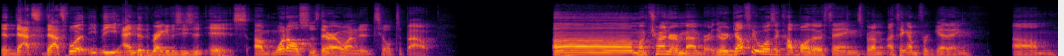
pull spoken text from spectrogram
that's that's what the end of the regular season is. Um, what else was there I wanted to tilt about? Um, I'm trying to remember. There definitely was a couple other things, but I'm, I think I'm forgetting. Um,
